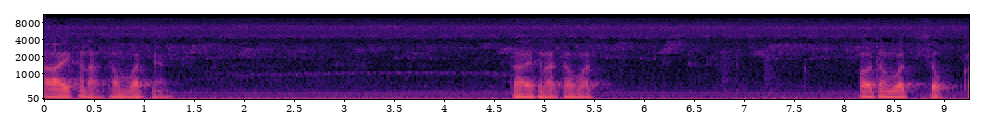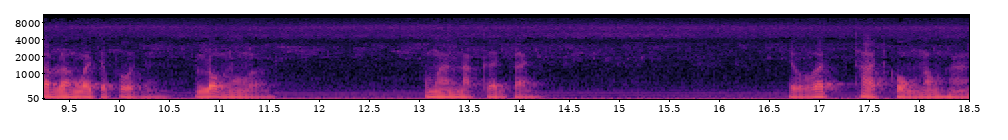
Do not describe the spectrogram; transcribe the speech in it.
ตายขณะทำวัดเนี่ยตายขณะทำวัด พอทำวัดจบกำลังว่าจะพูดล่มลงเลยประมาณหนักเกินไปเดี๋ยววัดธาตุคงน้องหาน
